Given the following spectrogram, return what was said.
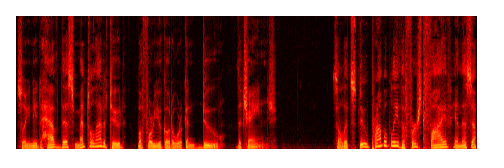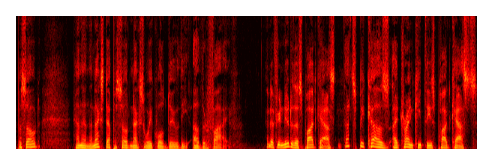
So you need to have this mental attitude before you go to work and do the change. So let's do probably the first five in this episode, and then the next episode next week we'll do the other five. And if you're new to this podcast, that's because I try and keep these podcasts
